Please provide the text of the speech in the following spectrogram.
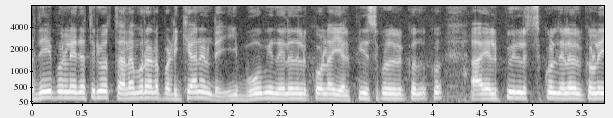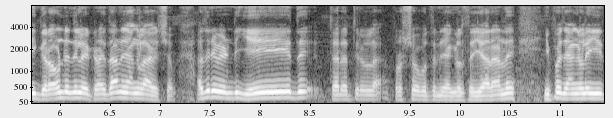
അതേപോലെ എത്രയോ തലമുറയുടെ പഠിക്കാനുണ്ട്. ഈ ഭൂമി നിലനിൽക്കുള്ള L P school L P school നിലനിൽക്കുള്ള ഈ ഗ്രൗണ്ട് നിലനിൽക്കണം ഇതാണ് ഞങ്ങൾ ആവശ്യം. അതിനുവേണ്ടി ഏത് തരത്തിലുള്ള പ്രക്ഷോഭത്തിന് ഞങ്ങൾ തയ്യാറാണ്. ഇപ്പോൾ ഞങ്ങൾ ഈ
